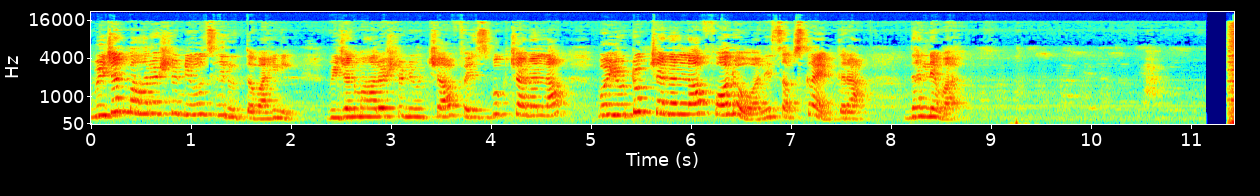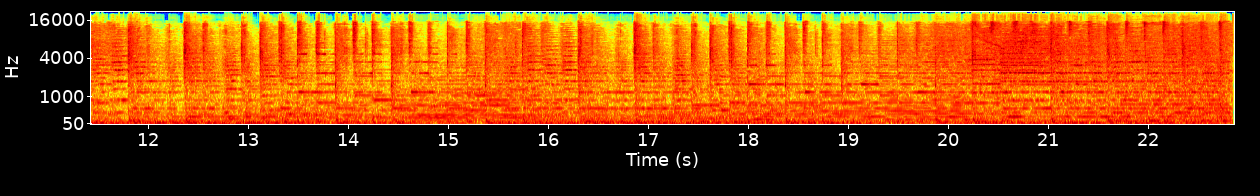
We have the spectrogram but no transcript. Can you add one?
विजन महाराष्ट्र न्यूज ही वृत्तवाहिनी. विजन महाराष्ट्र न्यूजच्या फेसबुक चॅनलला व युट्यूब चॅनलला फॉलो आणि सबस्क्राईब करा. धन्यवाद.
